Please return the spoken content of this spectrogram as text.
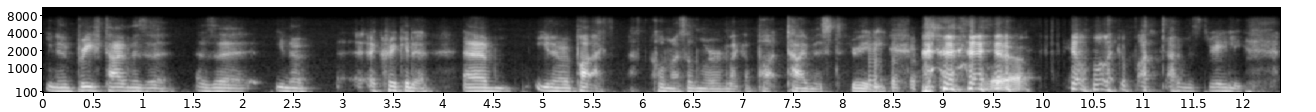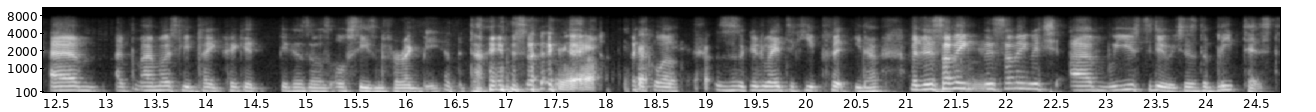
you know, brief time as a as a you know a cricketer, um, you know, a part, I call myself more of like a part timist, really. Yeah. more like a part-timist, really. Um, I, I mostly played cricket because I was off-season for rugby at the time. So, Yeah. like, well, this is a good way to keep fit, you know. But there's something, Mm. there's something which um, we used to do, which is the bleep test.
